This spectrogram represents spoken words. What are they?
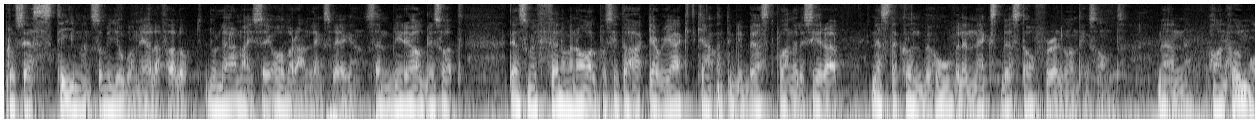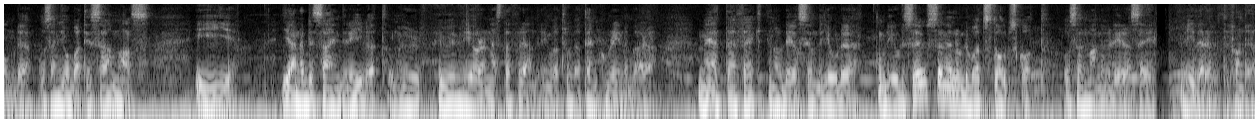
processteamen som vi jobbar med i alla fall och då lär man sig av varandra längs vägen. Sen blir det aldrig så att den som är fenomenal på att sitta och hacka React kanske inte blir bäst på att analysera nästa kundbehov eller next best offer eller någonting sånt. Men ha en hum om det och sen jobba tillsammans i gärna designdrivet om hur, hur vill vi göra nästa förändring, vad tror vi att den kommer innebära. Mäta effekten av det och se om det gjorde, om det gjorde susen eller om det var ett stolpskott och sen manövrera sig vidare utifrån det.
